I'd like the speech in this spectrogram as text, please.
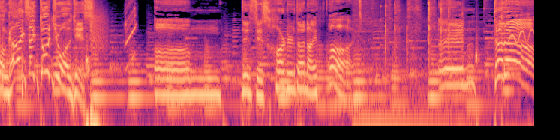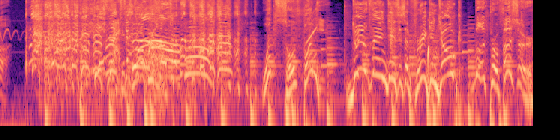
On, guys, I told you all this! Um, this is harder than I thought. And ta-da! What's so funny? Do you think this is a freaking joke? But Professor,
